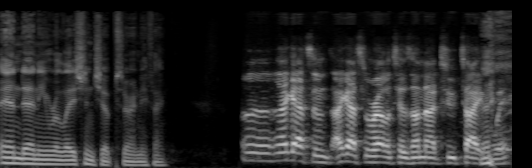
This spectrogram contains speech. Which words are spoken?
end any relationships or anything. Uh, I got some I got some relatives I'm not too tight with.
